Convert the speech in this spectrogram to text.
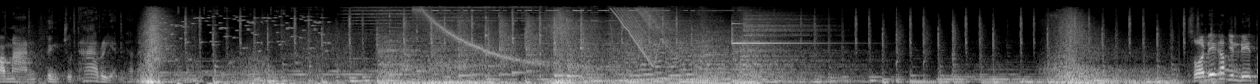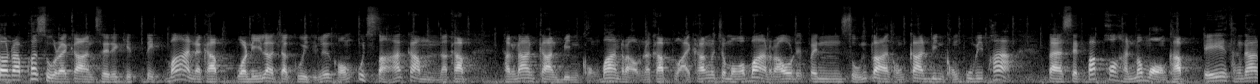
ประมาณ 1.5 เหรียญเท่านั้นสวัสดีครับ ยินดีต้อนรับเข้าสู่รายการเศรษฐกิจติดบ้านนะครับ วันนี้เราจะคุยถึงเรื่องของอุตสาหกรรมนะครับ ทางด้านการบินของบ้านเรานะครับ หลายครั้งเราจะมองว่าบ้านเราเป็นศูนย์กลางของการบินของภูมิภาค แต่เสร็จปั๊บพอหันมามองครับเอ๊ะทางด้าน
